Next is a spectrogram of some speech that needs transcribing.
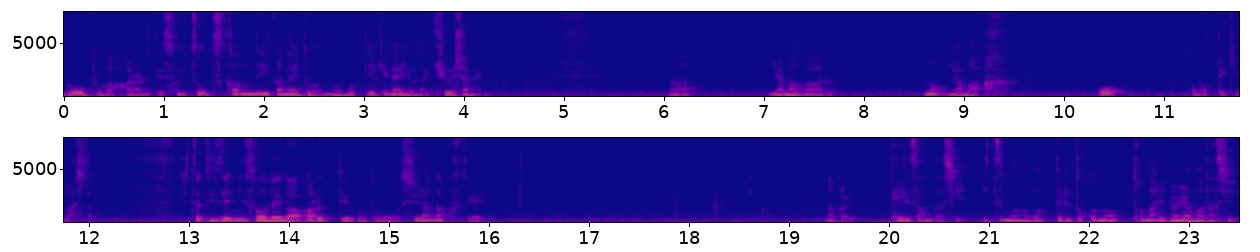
ロープが張られてそいつを掴んでいかないと登っていけないような急斜面な山がある。の山を登ってきました。実は事前にそれがあるっていうことを知らなくてなんか低山だしいつも登ってるとこの隣の山だし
